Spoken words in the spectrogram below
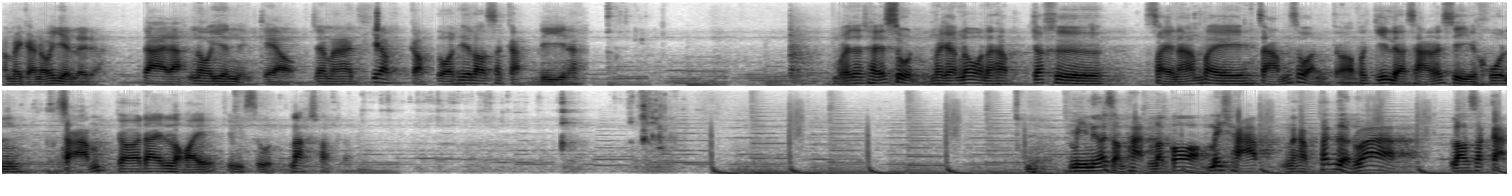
อเมริกาโน่เย็นเลยเดี๋ยวได้ละโนเย็นหนึ่งแก้ว จะมาเทียบกับตัวที่เราสกัดดีนะผมก็จะใช้สูตรอเมริกาโน่นะครับ ก็คือใส่น้ำไป 3 ส่วน ก็เมื่อกี้เหลือ3ไป4คูณ3ก็ได้ร้อยพิมพ์สูตรลากช็อตครับมีเนื้อสัมผัสแล้วก็ไม่ชาร์ปนะครับ ถ้าเกิดว่า เราสกัด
